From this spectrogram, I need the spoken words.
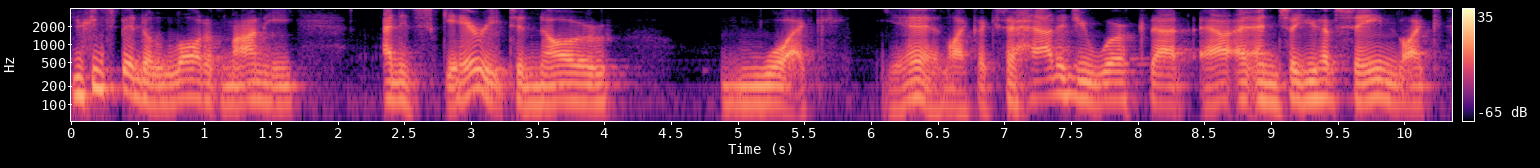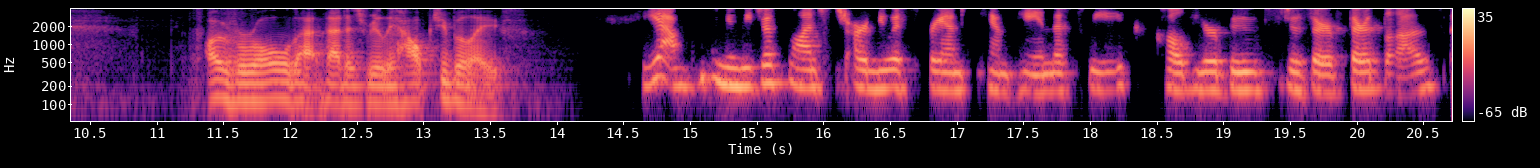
you can spend a lot of money, and it's scary to know, like, yeah, like, like so. How did you work that out? And, and so you have seen like overall that that has really helped you believe. Yeah, I mean, we just launched our newest brand campaign this week called Your Boobs Deserve ThirdLove.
